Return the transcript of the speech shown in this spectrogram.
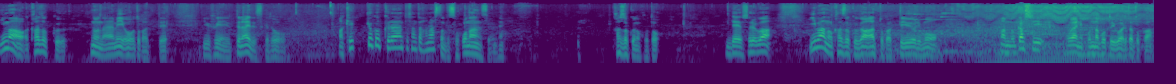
今は家族の悩みをとかっていうふうには言ってないですけど、まあ、結局クライアントさんと話すのってそこなんですよね。家族のこと。で、それは、今の家族がとかっていうよりも、まあ昔、親にこんなこと言われたとか、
